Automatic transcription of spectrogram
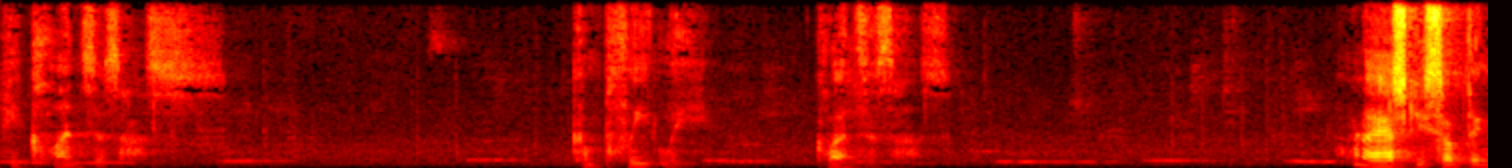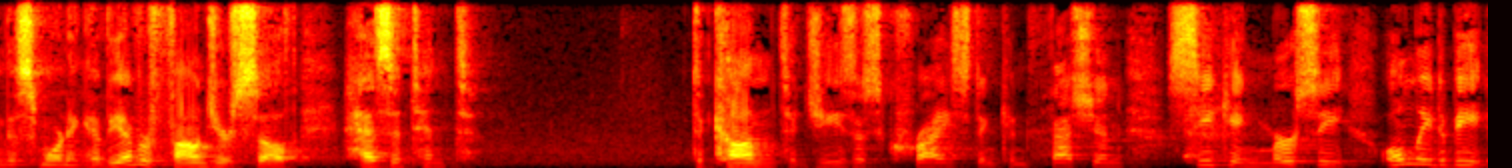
He cleanses us. Completely cleanses us. I want to ask you something this morning. Have you ever found yourself hesitant to come to Jesus Christ in confession, seeking mercy, only to be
